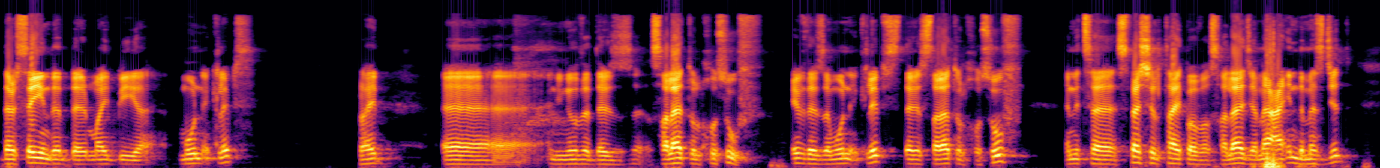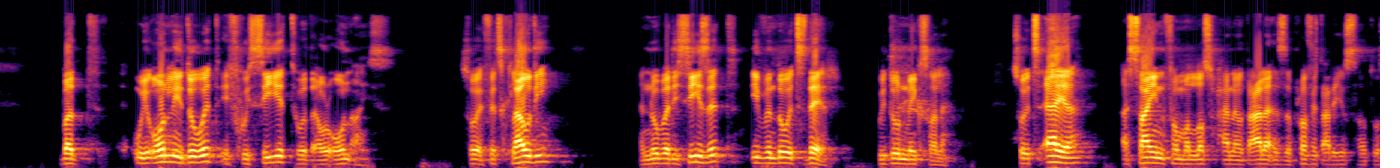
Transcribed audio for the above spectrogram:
they're saying that there might be a moon eclipse, right? Uh, and you know that there's Salatul Khusuf. If there's a moon eclipse, there is Salatul Khusuf, and it's a special type of a Salah Jama'ah in the masjid. But we only do it if we see it with our own eyes. So if it's cloudy and nobody sees it, even though it's there, we don't make Salah. So it's ayah, a sign from Allah subhanahu wa ta'ala, as the Prophet alayhi salatu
